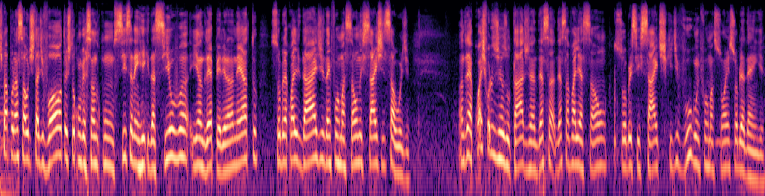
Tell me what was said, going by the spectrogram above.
Bate-Papo na Saúde está de volta. Eu estou conversando com Cícera Henrique da Silva e André Pereira Neto sobre a qualidade da informação nos sites de saúde. André, quais foram os resultados né, dessa, dessa avaliação sobre esses sites que divulgam informações sobre a dengue?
